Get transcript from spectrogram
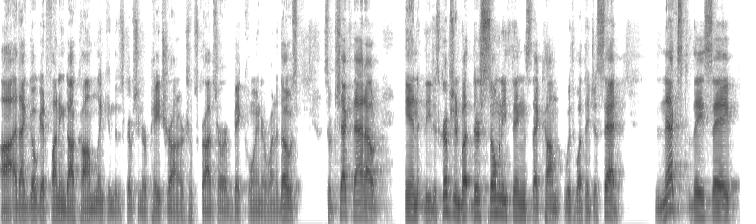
uh, at gogetfunding.com, link in the description, or Patreon, or subscribe to our Bitcoin, or one of those. So check that out in the description. But there's so many things that come with what they just said. Next, they say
